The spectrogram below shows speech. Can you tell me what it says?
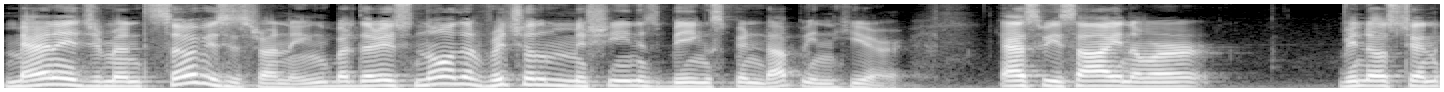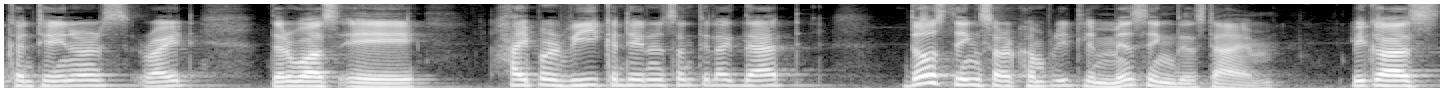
management service is running, but there is no other virtual machine is being spinned up in here. As we saw in our Windows 10 containers, right? There was a Hyper-V container, something like that. Those things are completely missing this time because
